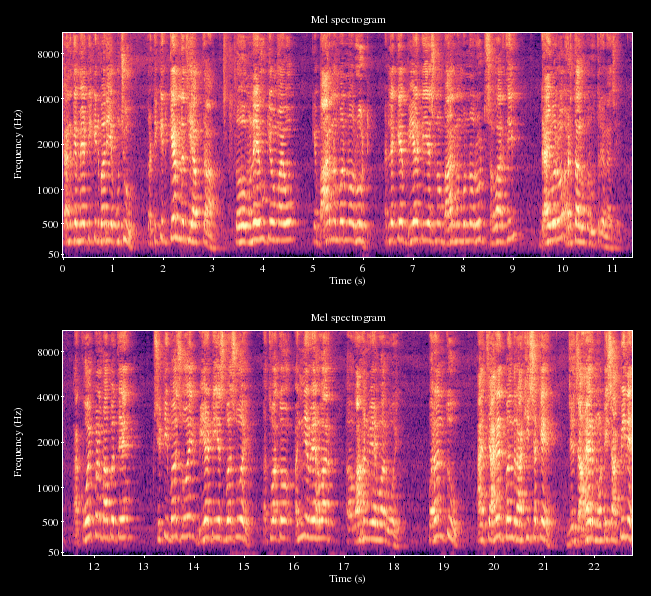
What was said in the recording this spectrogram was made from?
કારણ કે મેં ટિકિટ બારીએ પૂછ્યું, તો ટિકિટ કેમ નથી આપતા? તો મને એવું કહેવામાં આવ્યું કે બાર નંબરનો રૂટ, એટલે કે બીઆરટીએસનો બાર નંબરનો રૂટ સવારથી ડ્રાઈવરો હડતાલ ઉપર ઉતરેલા છે. આ કોઈ પણ બાબતે સિટી બસ હોય બીઆરટીએસ બસ હોય, અથવા તો અન્ય વ્યવહાર વાહન વ્યવહાર હોય. પરંતુ આ ચારે જ બંધ રાખી શકે જે જાહેર નોટિસ આપીને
